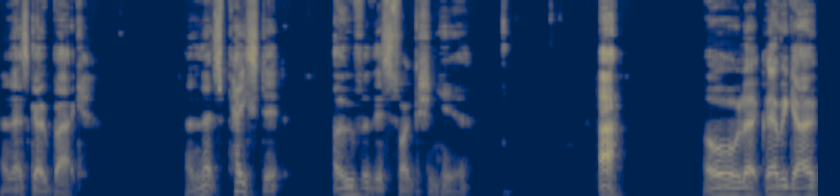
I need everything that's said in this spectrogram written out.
And let's go back. And let's paste it over this function here. Ah. Oh, look, there we go.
